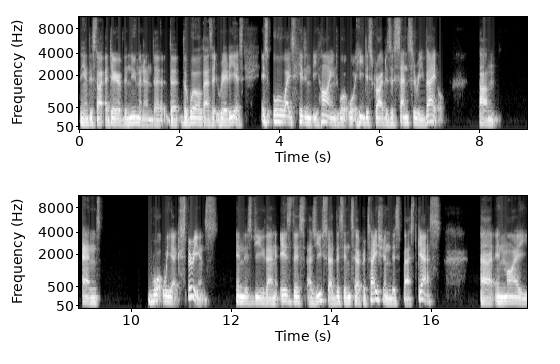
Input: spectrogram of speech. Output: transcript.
You know, this idea of the noumenon, the, the, the world as it really is, is always hidden behind what, what he described as a sensory veil. Um, and what we experience in this view then is this, as you said, this interpretation, this best guess, uh, in my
